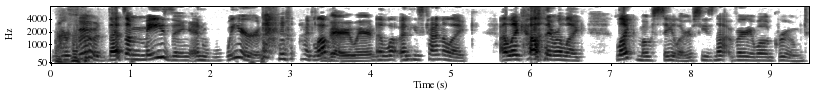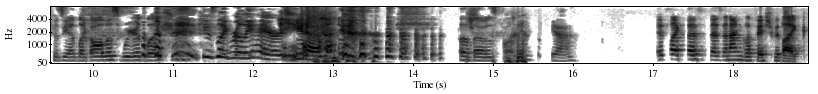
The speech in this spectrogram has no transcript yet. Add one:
your food. that's amazing and weird. I love it. very weird. I love, and he's kind of like. I like how they were like, like most sailors, he's not very well groomed because he had like all this weird like. he was like really hairy. yeah, thought that was funny. yeah. It's like there's there's an anglerfish with like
